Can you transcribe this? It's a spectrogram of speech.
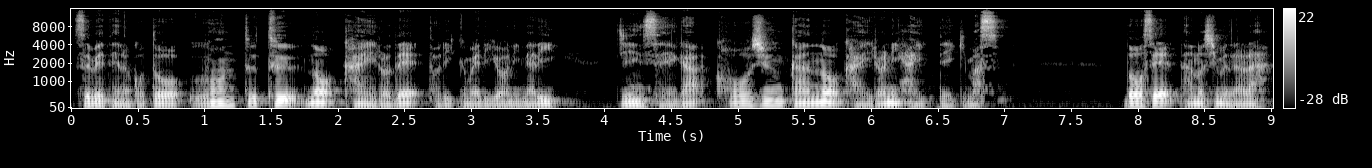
すべてのことを want to の回路で取り組めるようになり、人生が好循環の回路に入っていきます。どうせ楽しむなら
